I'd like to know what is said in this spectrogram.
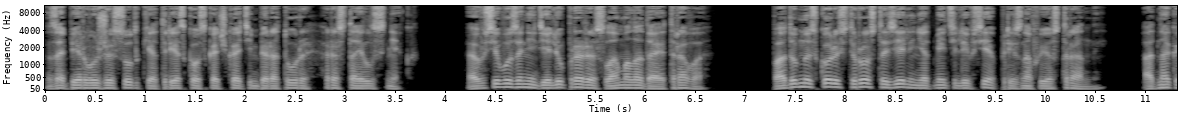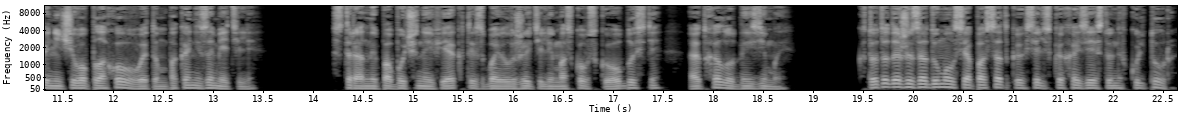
За первые же сутки от резкого скачка температуры растаял снег, а всего за неделю проросла молодая трава. Подобную скорость роста зелени отметили все, признав ее странной. Однако ничего плохого в этом пока не заметили. Странный побочный эффект избавил жителей Московской области от холодной зимы. Кто-то даже задумался о посадках сельскохозяйственных культур.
